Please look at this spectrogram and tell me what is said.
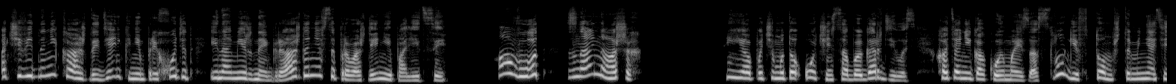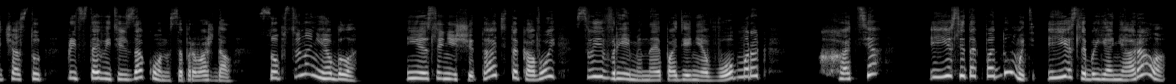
Очевидно, не каждый день к ним приходят иномирные граждане в сопровождении полиции. А вот, знай наших. Я почему-то очень собой гордилась, хотя никакой моей заслуги в том, что меня сейчас тут представитель закона сопровождал, собственно, не было если не считать таковой своевременное падение в обморок, хотя, если так подумать, если бы я не орала,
